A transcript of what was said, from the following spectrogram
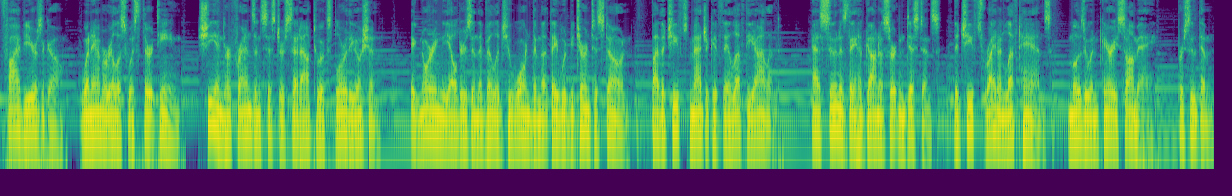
Five years ago, when Amaryllis was 13, she and her friends and sisters set out to explore the ocean. Ignoring the elders in the village who warned them that they would be turned to stone, by the chief's magic if they left the island. As soon as they had gone a certain distance, the chief's right and left hands, Mozu and Kirisame, pursued them.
